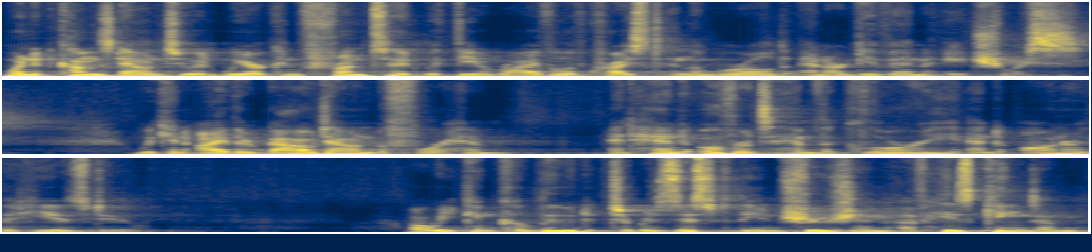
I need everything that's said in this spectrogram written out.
When it comes down to it, we are confronted with the arrival of Christ in the world and are given a choice we can either bow down before him and hand over to him the glory and honor that he is due, or we can collude to resist the intrusion of his kingdom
